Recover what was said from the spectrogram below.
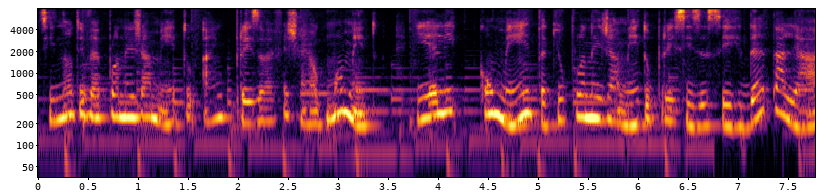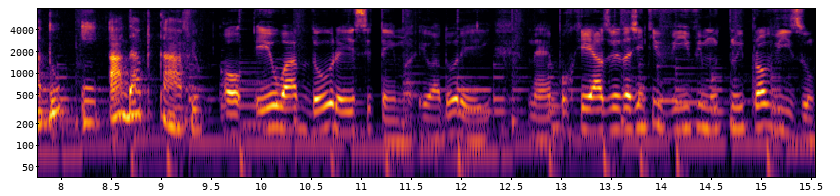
Se não tiver planejamento, a empresa vai fechar em algum momento. E ele comenta que o planejamento precisa ser detalhado e adaptável. Oh, eu adorei esse tema, eu adorei, né? Porque às vezes a gente vive muito no improviso,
